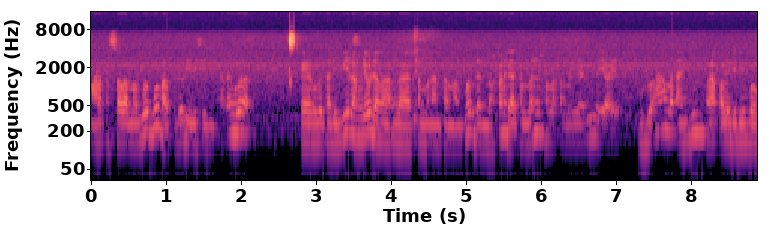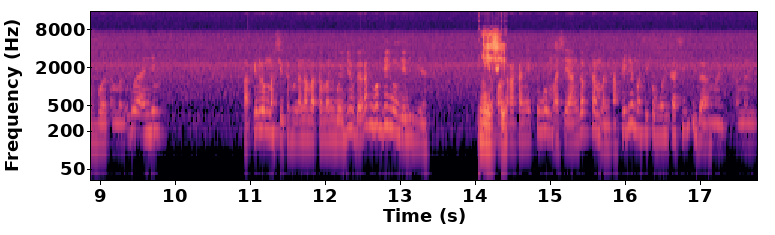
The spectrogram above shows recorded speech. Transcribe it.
malah kesel sama gue gue gak peduli di sini. Karena gue kayak lu tadi bilang dia udah gak, gak temenan sama gue dan bahkan gak temen sama temennya gue ya bodo amat anjing. Kenapa lu jadi bawa-bawa temen gue anjing? Tapi lu masih temenan sama temen gue juga kan gue bingung jadinya. Iya sih. kontrakan itu gue masih anggap temen tapi dia masih komunikasi juga sama temen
